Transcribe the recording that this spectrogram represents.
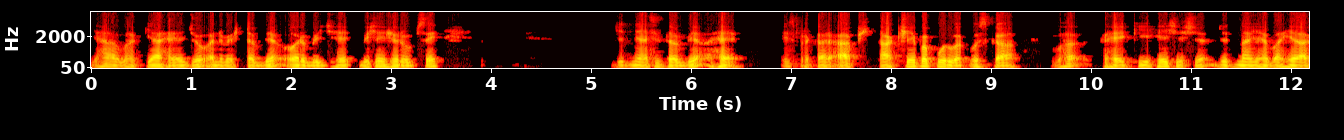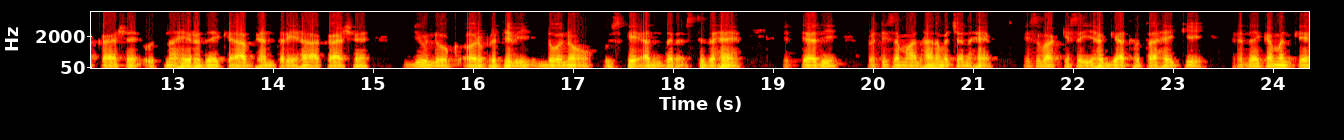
यह वह क्या है जो अन्वेष्टव्य और विशेष रूप से जिज्ञासितव्य है? इस प्रकार आक्षेप पूर्वक उसका वह कहे कि, हे शिष्य, जितना यह बाह्य आकाश है, उतना ही हृदय के आभ्यंतर यह आकाश है द्यूलोक और पृथ्वी दोनों उसके अंदर स्थित है। इत्यादि प्रति समाधान वचन है। इस वाक्य से यह ज्ञात होता है कि हृदय कमल के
